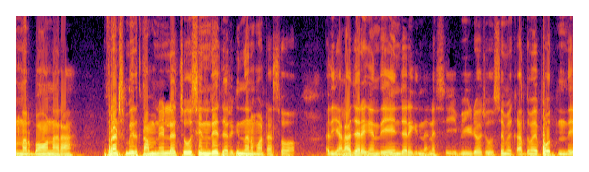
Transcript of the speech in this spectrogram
ఉన్నారు? బాగున్నారా? ఫ్రెండ్స్ మీరు తమ్ముళ్ళలో చూసిందే జరిగిందనమాట సో అది ఎలా జరిగింది ఏం జరిగింది అనేసి ఈ వీడియో చూస్తే మీకు అర్థమైపోతుంది.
